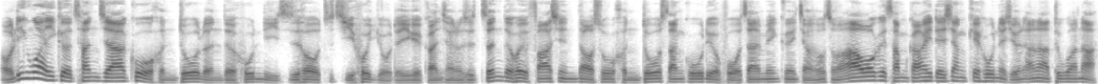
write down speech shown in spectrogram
哦，另外一个参加过很多人的婚礼之后，自己会有的一个感想，就是真的会发现到说，很多三姑六婆在那边跟你讲说什么啊，我可以参加一点像结婚的喜欢，安娜杜安娜。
